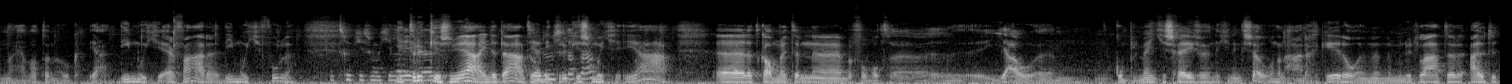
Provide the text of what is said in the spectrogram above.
nou ja, wat dan ook. Ja, die moet je ervaren, die moet je voelen. die trucjes moet je Die leren. trucjes, ja, inderdaad. Ja, die trucjes moet je. Ja, eh, dat kan met een eh, bijvoorbeeld eh jou ehm, complimentjes geven. Dat je denkt, zo, wat een aardige kerel. En een minuut later, uit het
